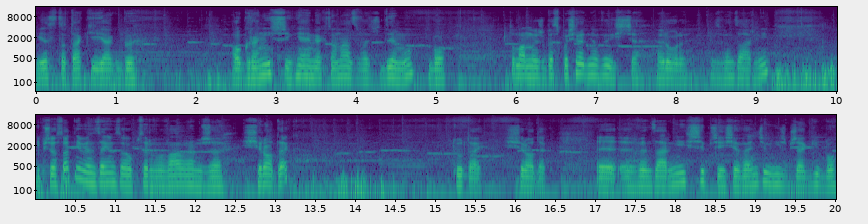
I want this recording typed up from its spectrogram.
Jest to taki jakby ogranicznik, nie wiem jak to nazwać, dymu, bo tu mamy już bezpośrednio wyjście rury z wędzarni. I przy ostatnim wędzeniu zaobserwowałem, że środek tutaj środek y, wędzarni szybciej się wędził niż brzegi, bo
